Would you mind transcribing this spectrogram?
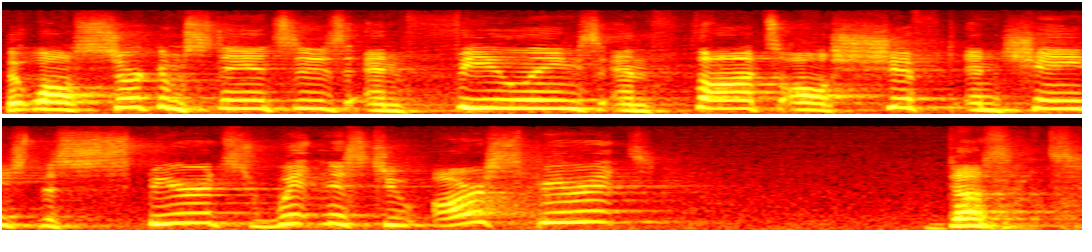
That while circumstances and feelings and thoughts all shift and change, the Spirit's witness to our spirit doesn't.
